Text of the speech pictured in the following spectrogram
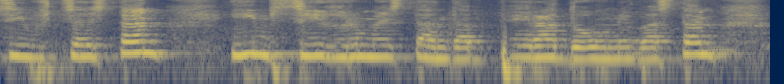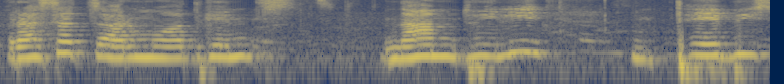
სივრცესთან, იმ სიღრმესთან და ფერადოუნებასთან, რასაც წარმოადგენს ნამდვილი მთების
